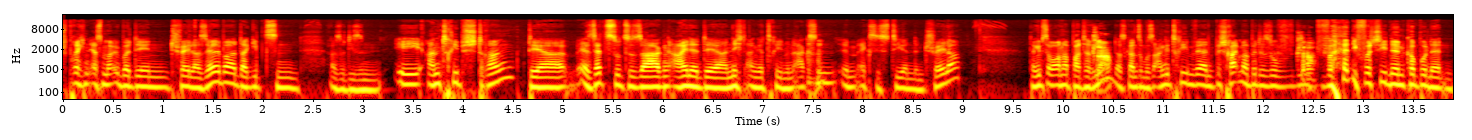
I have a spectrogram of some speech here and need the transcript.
sprechen erstmal über den Trailer selber. Da gibt es also diesen E-Antriebsstrang, der ersetzt sozusagen eine der nicht angetriebenen Achsen mhm. im existierenden Trailer. Da gibt es aber auch noch Batterien, Klar. das Ganze muss angetrieben werden. Beschreib mal bitte so die, die, verschiedenen Komponenten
